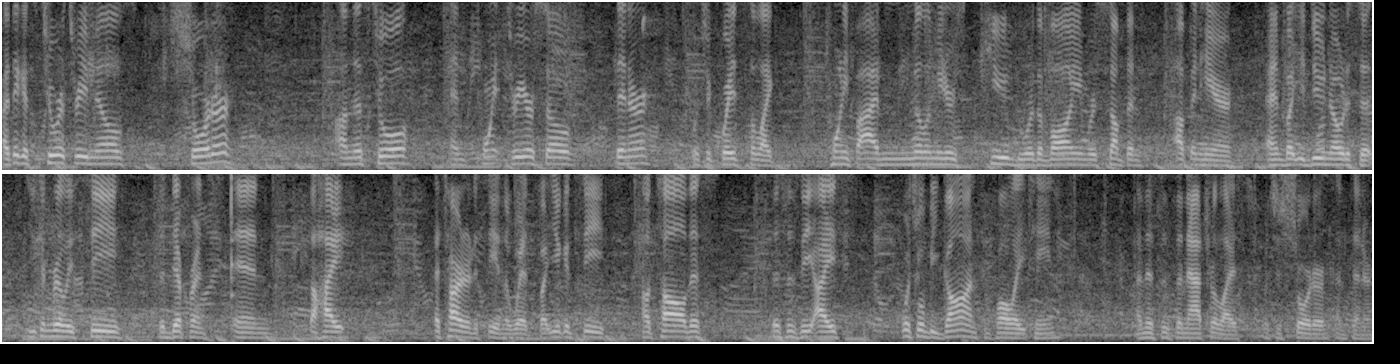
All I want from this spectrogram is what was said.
I think it's two or three mils shorter on this tool and 0.3 or so thinner, which equates to like 25 millimeters cubed worth of volume or something up in here. And but you do notice it. You can really see the difference in the height. It's harder to see in the width, but you can see how tall this this is the ice, which will be gone for fall 18. And this is the natural ice, which is shorter and thinner.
